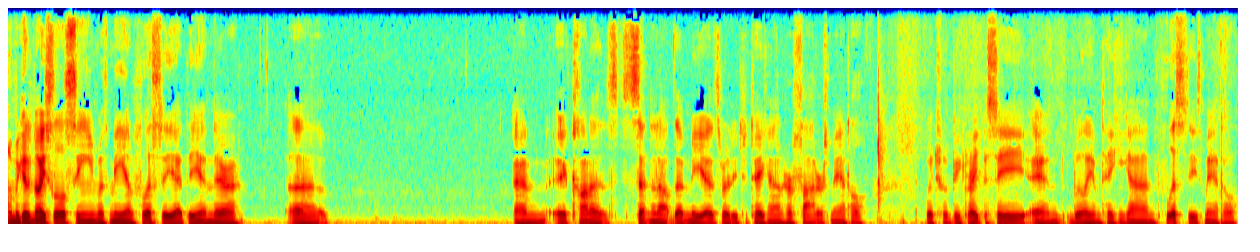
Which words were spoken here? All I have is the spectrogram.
And we get a nice little scene with me and Felicity at the end there. Uh, and it kind of setting it up that Mia is ready to take on her father's mantle, which would be great to see, and William taking on Felicity's mantle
